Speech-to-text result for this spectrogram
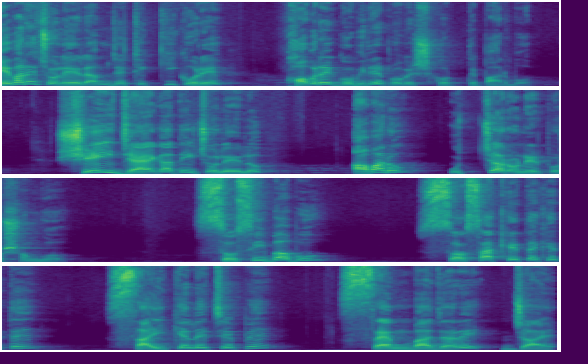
এবারে চলে এলাম যে ঠিক কি করে খবরের গভীরে প্রবেশ করতে পারব। সেই জায়গাতেই চলে এলো আবারও উচ্চারণের প্রসঙ্গ। শশীবাবু শশা খেতে খেতে সাইকেলে চেপে শ্যামবাজারে যায়।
